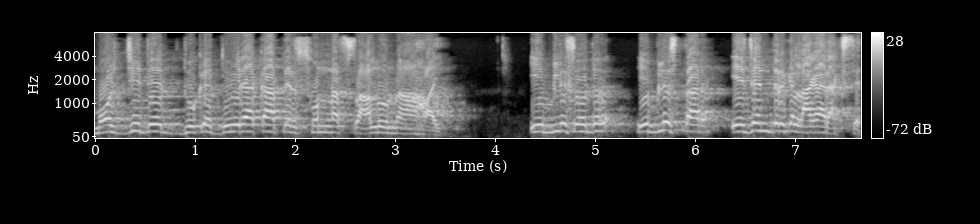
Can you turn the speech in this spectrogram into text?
মসজিদে ঢুকে দুই রাকাতের সন্ন্যাস চালু না হয়। ইবলিস ইবলিস তার এজেন্টদেরকে লাগায় রাখছে।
